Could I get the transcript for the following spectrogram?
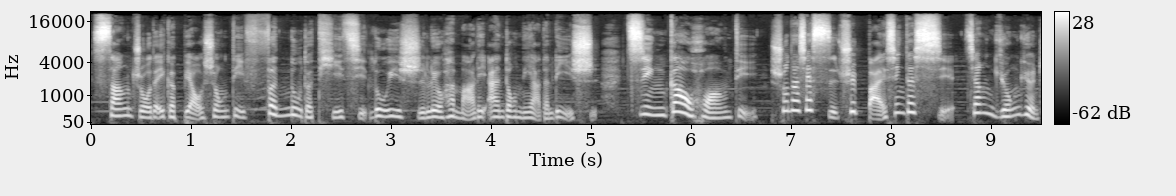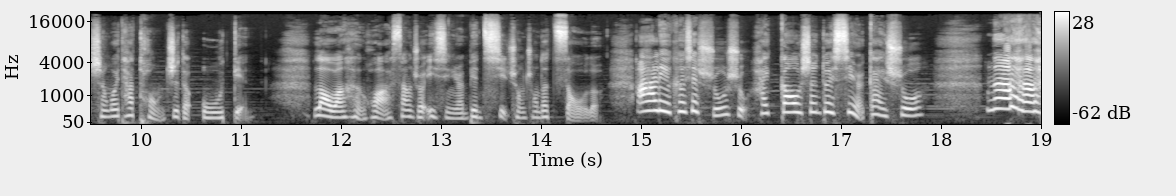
桑卓的一个表兄弟愤怒地提起路易十六和玛丽安东尼亚的历史，警告皇帝说那些死去百姓的血将永远成为他统治的污点。唠完狠话，桑卓一行人便气冲冲地走了。阿列克谢叔叔还高声对谢尔盖说。那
